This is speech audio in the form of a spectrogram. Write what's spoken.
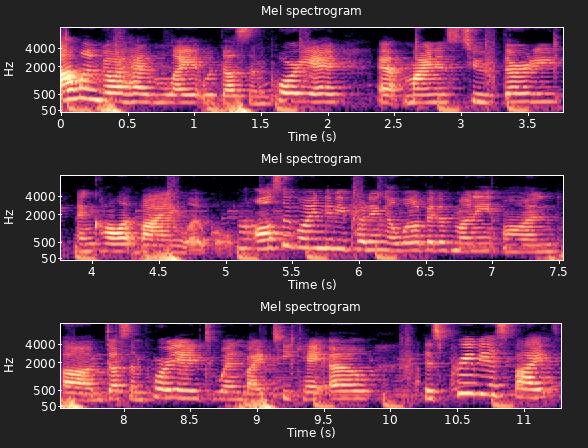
I'm gonna go ahead and lay it with Dustin Poirier at minus 230 and call it buying local. I'm also going to be putting a little bit of money on um, Dustin Poirier to win by TKO. His previous fights,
